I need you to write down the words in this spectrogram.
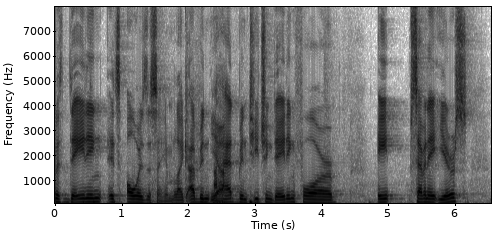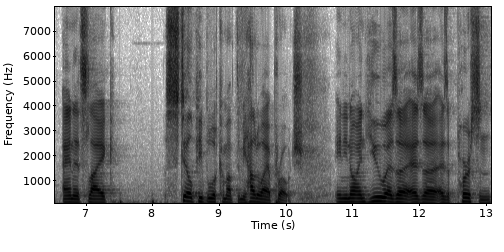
with dating it's always the same like i've been i had been teaching dating for eight seven eight years and it's like still people will come up to me how do i approach and you know and you as a as a as a person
